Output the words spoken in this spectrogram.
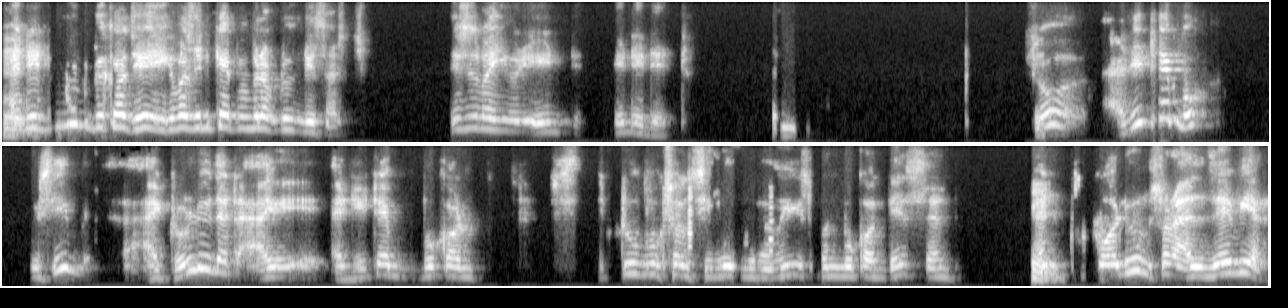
Hmm. And he did it because he, he was incapable of doing research. This is why he, he, he did it. So, edit a book. You see, I told you that I edit a book on two books on cereal genomics, one book on this, and, Hmm. and two volumes for Elsevier,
